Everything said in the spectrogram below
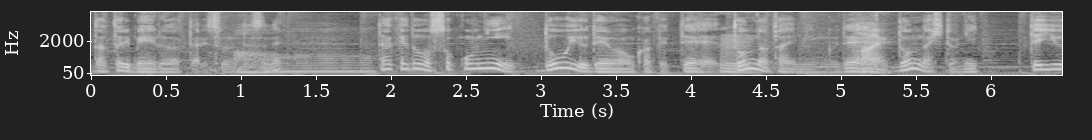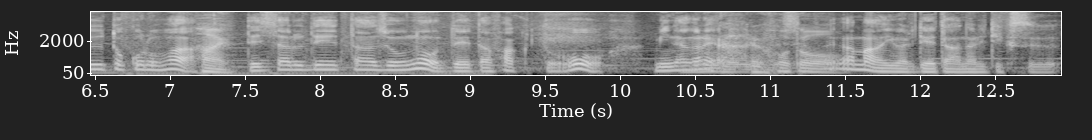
だったりメールだったりするんですね。ねだけどそこにどういう電話をかけて、うん。どんなタイミングで、はい。どんな人にっていうところは、はい。デジタルデータ上のデータファクトを見ながらやるんですよ。なるほど。それがまあいわゆるデータアナリティクス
